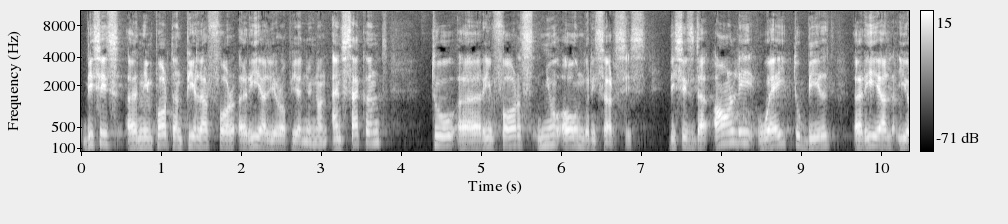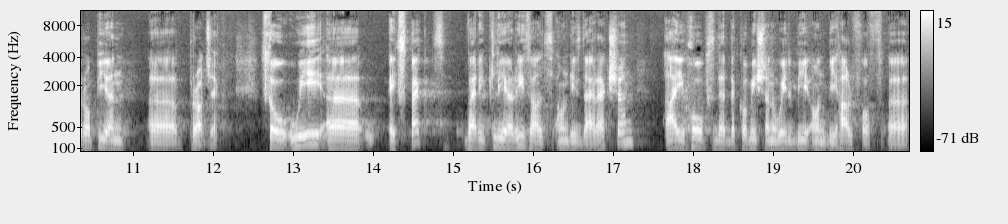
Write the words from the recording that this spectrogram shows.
This is an important pillar for a real European Union. And second, to uh, reinforce new own resources. This is the only way to build a real European uh, project. So we uh, expect very clear results on this direction. I hope that the Commission will be on behalf of uh,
